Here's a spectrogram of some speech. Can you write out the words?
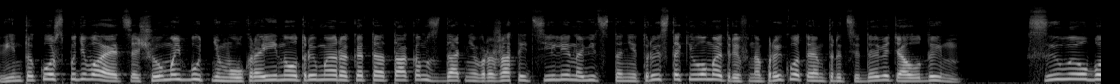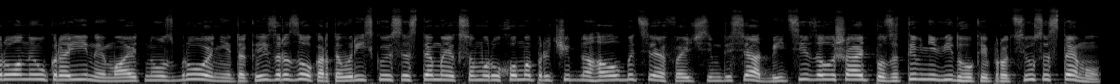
Він також сподівається, що у майбутньому Україна отримає ракети атакам, здатні вражати цілі на відстані 300 км, наприклад, М39А1. Сили оборони України мають на озброєнні такий зразок артилерійської системи, як саморухома причіпна гаубиця FH-70. Бійці залишають позитивні відгуки про цю систему.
